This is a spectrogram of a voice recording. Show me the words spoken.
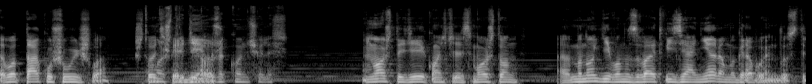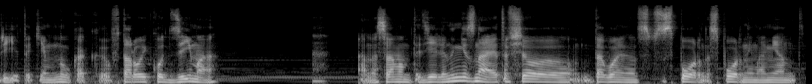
вот так уж вышло. Что Может, теперь идеи делать? уже кончились. Может, идеи кончились, может, он... Э, многие его называют визионером игровой индустрии, таким, ну, как второй код Зима. А на самом-то деле, ну, не знаю, это все довольно спорный, спорный момент.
